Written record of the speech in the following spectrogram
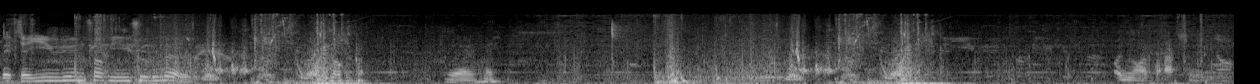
Bitch, are you doing fucking YouTube as well? Yeah. I'm not passing it now.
